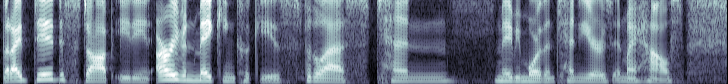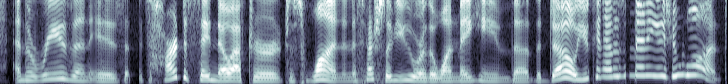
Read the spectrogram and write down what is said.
But I did stop eating or even making cookies for the last 10, maybe more than 10 years in my house. And the reason is that it's hard to say no after just one. And especially if you are the one making the, the dough, you can have as many as you want.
